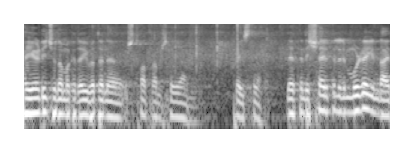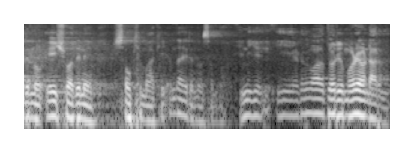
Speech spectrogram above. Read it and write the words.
കൈയടിച്ചു നമുക്ക് ദൈവത്തിന് സ്തോത്രം ചെയ്യാം. അദ്ദേഹത്തിന്റെ ശരീരത്തിൽ ഒരു മുഴയുണ്ടായിരുന്നു. യേശു അതിനെ സൗഖ്യമാക്കി. എന്തായിരുന്നു സംഭവം? എനിക്ക് ഈ ഇടതുഭാഗത്ത് ഒരു മുഴ ഉണ്ടായിരുന്നു.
